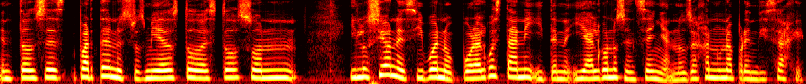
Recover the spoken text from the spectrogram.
Entonces, parte de nuestros miedos, todo esto son ilusiones y bueno, por algo están y, y algo nos enseñan, nos dejan un aprendizaje.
